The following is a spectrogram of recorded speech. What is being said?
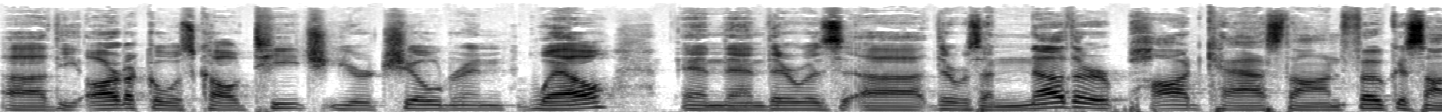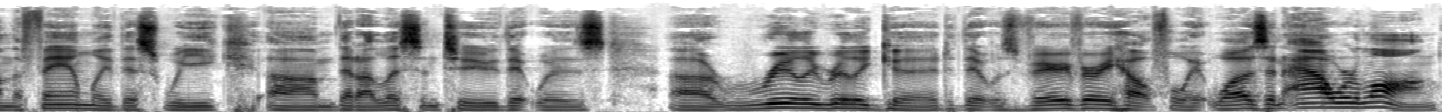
Uh, the article was called "Teach Your Children Well," and then there was uh, there was another podcast on focus on the family this week um, that I listened to that was uh, really really good. That was very very helpful. It was an hour long,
